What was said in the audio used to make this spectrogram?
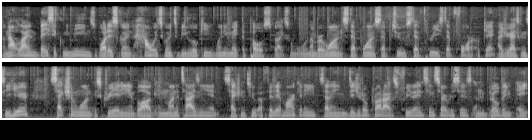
An outline basically means what is going, how it's going to be looking when you make the post. Like so number one, step one, step two, step three, step four. Okay. As you guys can see here, section one is creating a blog and monetizing it. Section two, affiliate marketing, selling digital products, freelancing services, and building a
